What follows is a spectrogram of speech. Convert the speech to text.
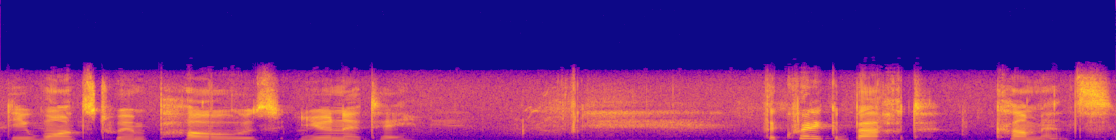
He wants to impose unity. The critic Barthes comments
